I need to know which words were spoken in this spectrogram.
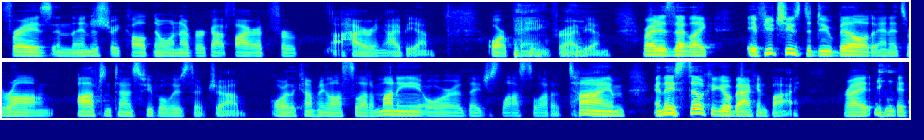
phrase in the industry called no one ever got fired for hiring IBM or paying for IBM, mm-hmm. right? Is that like if you choose to do build and it's wrong, oftentimes people lose their job or the company lost a lot of money or they just lost a lot of time and they still could go back and buy, right? Mm-hmm. It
